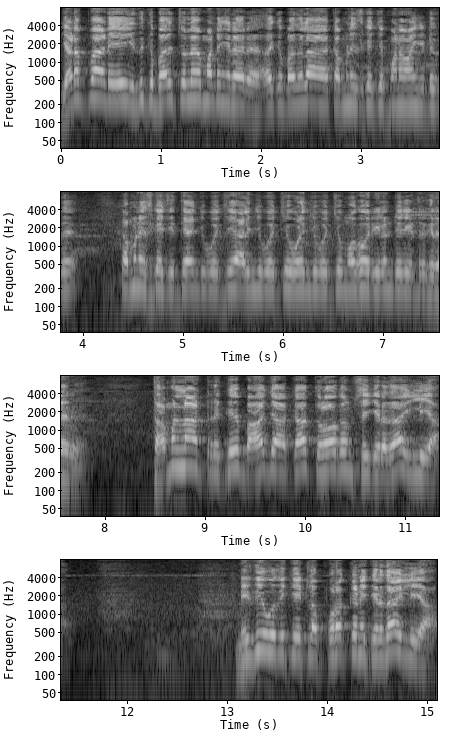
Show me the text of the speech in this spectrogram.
எடப்பாடி இதுக்கு பதில் சொல்லவே மாட்டேங்கிறாரு. அதுக்கு பதிலாக கம்யூனிஸ்ட் கட்சி பணம் வாங்கிட்டது. கம்யூனிஸ்ட் கட்சி தேஞ்சு போச்சு அழிஞ்சு போச்சு ஒழிஞ்சு போச்சு முகவரியிலன்னு சொல்லிட்டு இருக்கிறாரு. தமிழ்நாட்டிற்கு பாஜக துரோகம் செய்கிறதா இல்லையா? நிதி ஒதுக்கீட்டில் புறக்கணிக்கிறதா இல்லையா?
